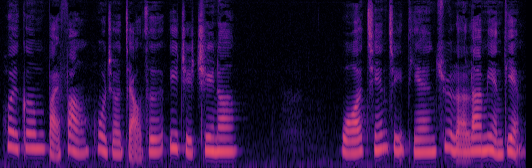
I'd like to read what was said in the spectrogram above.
会跟白饭或者饺子一起吃呢？我前几天去了拉面店，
